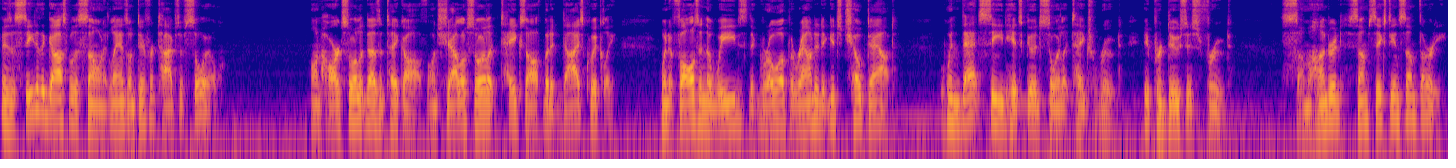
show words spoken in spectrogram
As the seed of the gospel is sown, it lands on different types of soil. On hard soil, it doesn't take off. On shallow soil, it takes off, but it dies quickly. When it falls in the weeds that grow up around it, it gets choked out. But when that seed hits good soil, it takes root. It produces fruit. Some a 100, some 60, and some 30.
